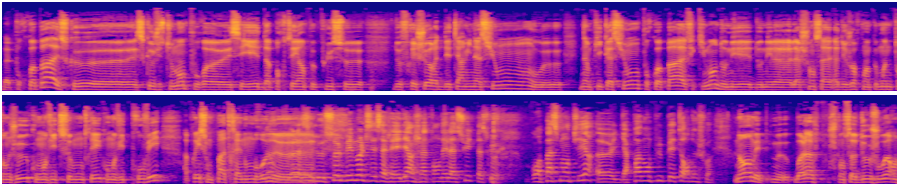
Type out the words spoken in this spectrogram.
Bah, pourquoi pas? Est-ce que, euh, est-ce que justement pour euh, essayer d'apporter un peu plus euh, de fraîcheur et de détermination, euh, d'implication, pourquoi pas effectivement donner donner la, la chance à, à des joueurs qui ont un peu moins de temps de jeu, qui ont envie de se montrer, qui ont envie de prouver. Après, ils sont pas très nombreux. Voilà, c'est le seul bémol, c'est ça. J'allais dire, j'attendais la suite parce que on va pas se mentir, euh, il n'y a pas non plus pléthore de choix. Non, mais euh, voilà, je pense à deux joueurs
